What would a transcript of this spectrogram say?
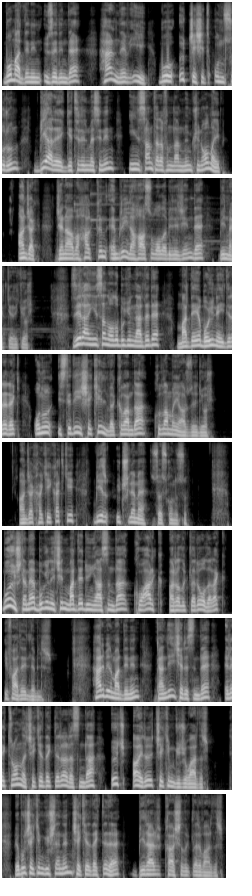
bu maddenin üzerinde her nevi bu üç çeşit unsurun bir araya getirilmesinin insan tarafından mümkün olmayıp ancak Cenab-ı Hakk'ın emriyle hasıl olabileceğini de bilmek gerekiyor. Zira insanoğlu bugünlerde de maddeye boyun eğdirerek onu istediği şekil ve kıvamda kullanmayı arzu ediyor. Ancak hakikat ki bir üçleme söz konusu. Bu üçleme bugün için madde dünyasında kuark aralıkları olarak ifade edilebilir. Her bir maddenin kendi içerisinde elektronla çekirdekleri arasında üç ayrı çekim gücü vardır. Ve bu çekim güçlerinin çekirdekte de birer karşılıkları vardır.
